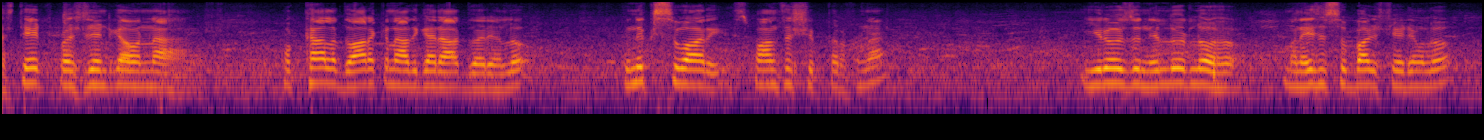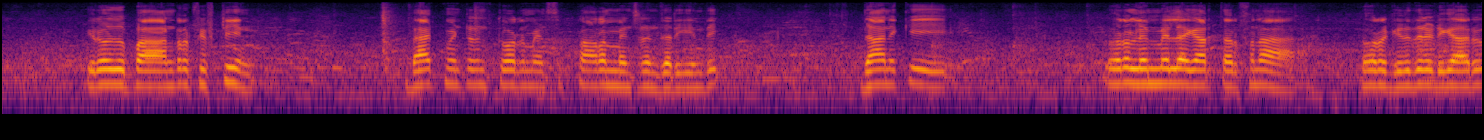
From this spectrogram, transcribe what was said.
స్టేట్ ప్రెసిడెంట్గా ఉన్న ముక్కాల ద్వారకనాథ్ గారి ఆధ్వర్యంలో యునిక్స్ వారి స్పాన్సర్షిప్ తరఫున ఈరోజు నెల్లూరులో మన ఏసీ సుబ్బాడి స్టేడియంలో ఈరోజు ప- అండర్ ఫిఫ్టీన్ బ్యాడ్మింటన్ టోర్నమెంట్స్ ప్రారంభించడం జరిగింది. దానికి రూరల్ ఎమ్మెల్యే గారి తరఫున రూరల్ గిరిధిరెడ్డి గారు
